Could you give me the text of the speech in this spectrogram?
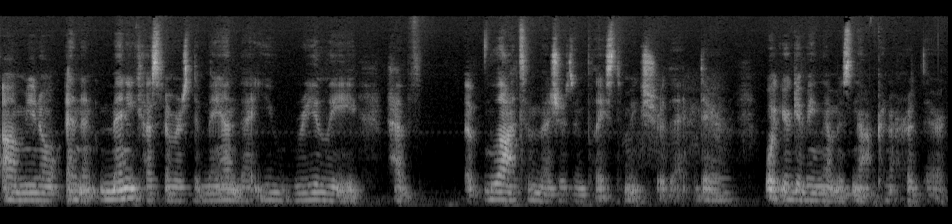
um, you know and many customers demand that you really have uh, lots of measures in place to make sure that they're what you're giving them is not going to hurt their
